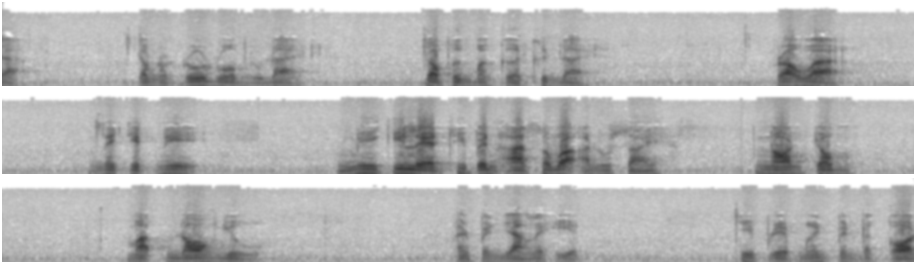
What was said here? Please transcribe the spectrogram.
จะกำหนดรู้รวมอยู่ได้ ก็พึงบังเกิดขึ้นได้ เพราะว่าในจิตนี้มีกิเลสที่เป็นอาสวะอนุสัย นอนจม หมักดองอยู่ มันเป็นอย่างละเอียด ที่เปรียบเหมือนเป็นตะกอน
